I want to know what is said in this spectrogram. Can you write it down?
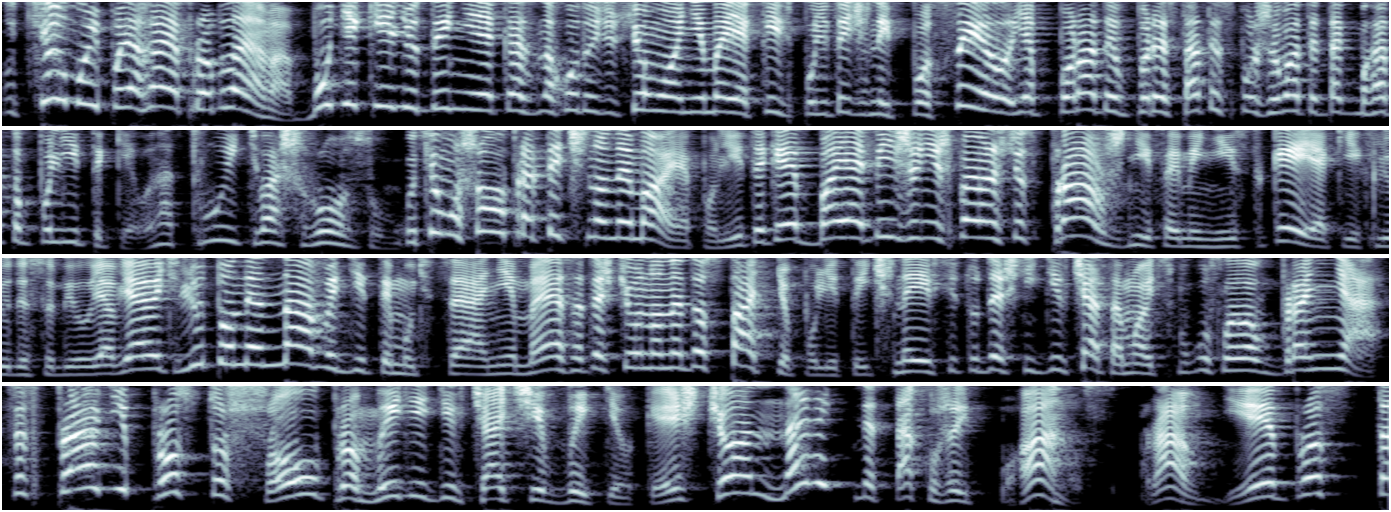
у цьому і полягає проблема. Будь-якій людині, яка знаходить у цьому аніме якийсь політичний посил, я б порадив перестати споживати так багато політики. Вона труїть ваш розум. У цьому шоу практично немає політики, ба я більше ніж певен, що справжні феміністки, яких люди собі уявляють, люто ненавидітимуть це аніме за те, що воно недостатньо політичне, і всі тудешні дівчата мають спокусливе вбрання. Це справді просто шоу про милі дівчачі витівки, що навіть не так уже й погано. Справді, просто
